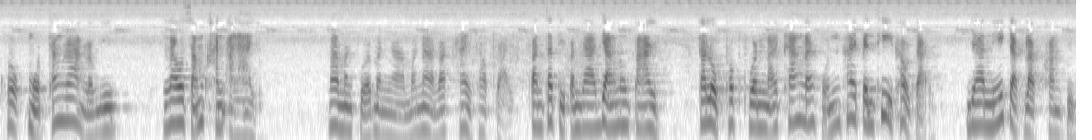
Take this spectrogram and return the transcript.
โครกหมดทั้งร่างเหล่านี้ เราสำคัญอะไรว่ามันสวยมันงามมันน่ารักให้ชอบใจปัญสติปัญญาอย่างลงไปตลบทบทวนหลายครั้งหลายหนให้เป็นที่เข้าใจยานนี้จากหลักความจริง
